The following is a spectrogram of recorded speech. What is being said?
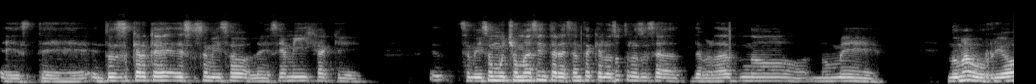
Este, entonces creo que eso se me hizo, le decía a mi hija que eh, se me hizo mucho más interesante que los otros, o sea, de verdad no, no me, no me aburrió,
